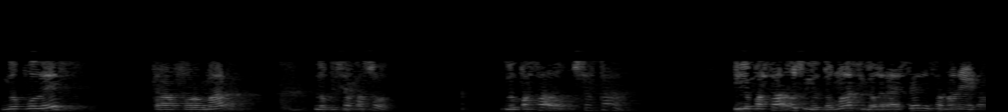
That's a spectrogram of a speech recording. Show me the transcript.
No podés transformar lo que ya pasó. Lo pasado ya está. Y lo pasado, si lo tomás y lo agradeces de esa manera,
